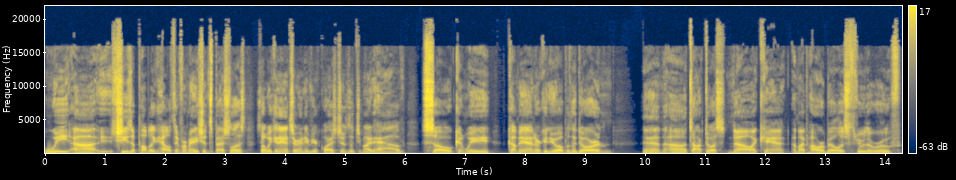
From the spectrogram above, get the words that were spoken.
We. Uh, she's a public health information specialist, so we can answer any of your questions that you might have. So, can we come in, or can you open the door and and uh, talk to us? No, I can't. My power bill is through the roof.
